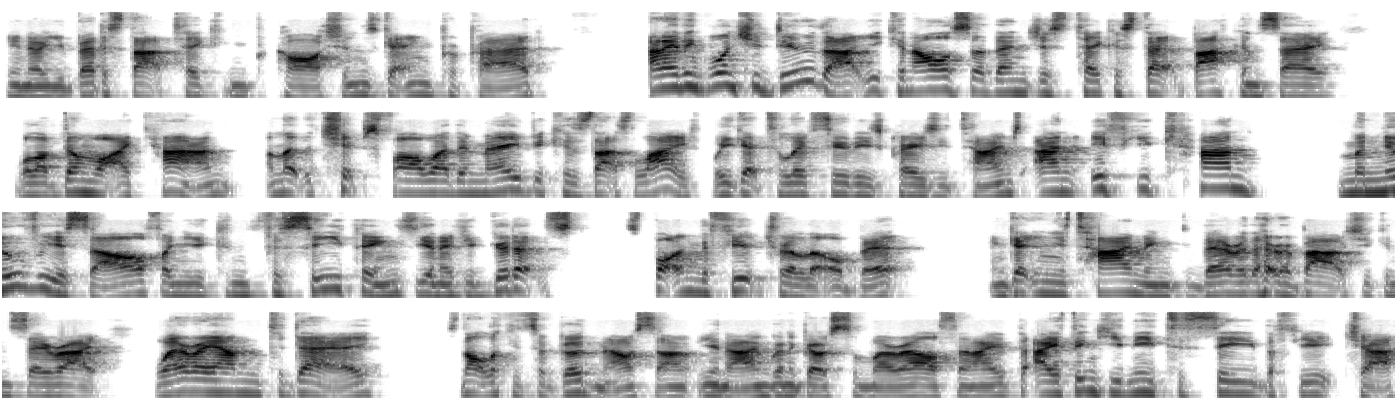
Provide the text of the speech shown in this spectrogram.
you know, you better start taking precautions, getting prepared and I think once you do that, you can also then just take a step back and say, well, I've done what I can and let the chips fall where they may because that's life. We get to live through these crazy times. And if you can maneuver yourself and you can foresee things, you know, if you're good at spotting the future a little bit and getting your timing there or thereabouts, you can say, right, where I am today, it's not looking so good now. So, you know, I'm going to go somewhere else. And I, I think you need to see the future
